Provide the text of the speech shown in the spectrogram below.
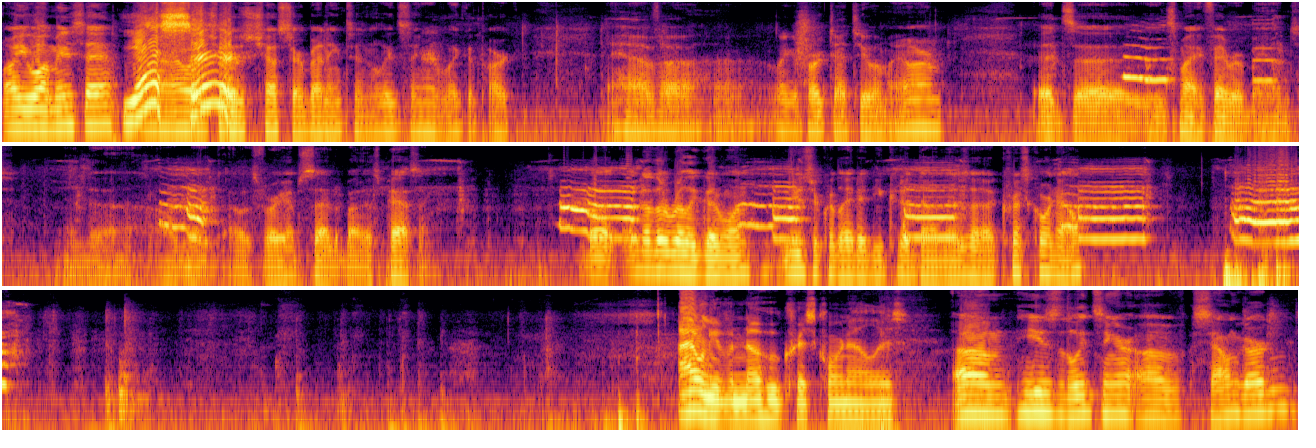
Oh, you want me to say it? Yes, Uh, I chose Chester Bennington, the lead singer of Linkin Park. I have uh, a Linkin Park tattoo on my arm. It's uh, it's my favorite band, and uh, I'll I was very upset about his passing. But another really good one, music related, you could have done is uh, Chris Cornell. I don't even know who Chris Cornell is. Um, he is the lead singer of Soundgarden,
